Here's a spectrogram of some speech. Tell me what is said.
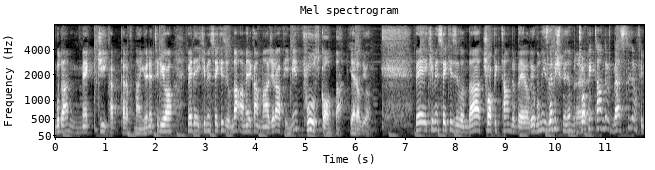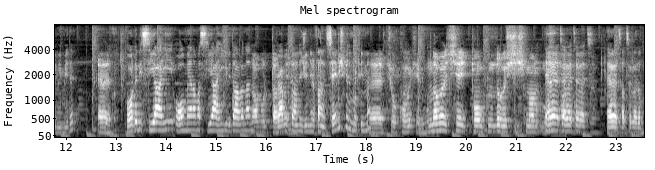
Bu da McG tarafından yönetiliyor. Ve de 2008 yılında Amerikan macera filmi Fool's Gold'da yer alıyor. Ve 2008 yılında Tropic Thunder'da yer alıyor. Bunu izlemiş miydin? Evet. Tropic Thunder Ben Stiller'ın filmi miydi? Evet. Orada bir siyahi olmayan ama siyahi gibi davranan Robert Downey. Robert Downey Jr. falan. Sevmiş miydin bu filmi? Evet çok komik film. Bunda böyle şey Tom Cruise'da böyle şişman. Evet evet evet. Evet hatırladım.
